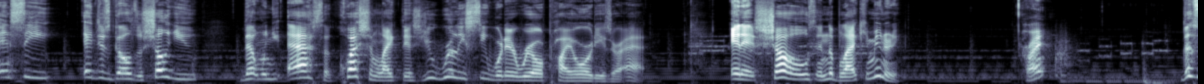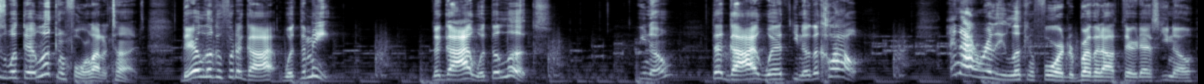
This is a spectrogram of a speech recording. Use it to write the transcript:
And see, it just goes to show you that when you ask a question like this, you really see where their real priorities are at. And it shows in the black community. Right? This is what they're looking for a lot of times. They're looking for the guy with the meat, the guy with the looks, you know, the guy with, you know, the clout. They're not really looking for the brother out there that's, you know,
